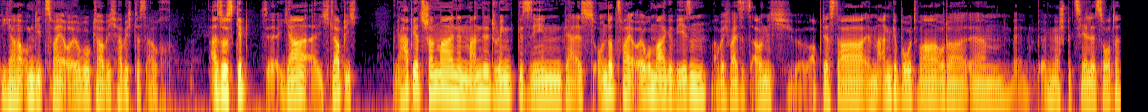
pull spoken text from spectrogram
Ja, um die 2 Euro, glaube ich, habe ich das auch. Also es gibt, äh, ja, ich glaube, ich habe jetzt schon mal einen Mandeldrink gesehen, der ist unter 2 Euro mal gewesen, aber ich weiß jetzt auch nicht, ob das da im Angebot war oder ähm, irgendeine spezielle Sorte.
